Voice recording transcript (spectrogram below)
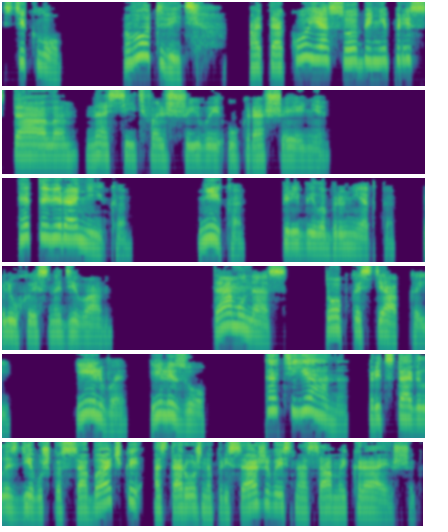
стеклом. Вот ведь, а такой особе не пристало носить фальшивые украшения. Это Вероника. Ника, перебила брюнетка, плюхаясь на диван. Там у нас топка с тяпкой. Ильва или зоб. Татьяна, представилась девушка с собачкой, осторожно присаживаясь на самый краешек.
